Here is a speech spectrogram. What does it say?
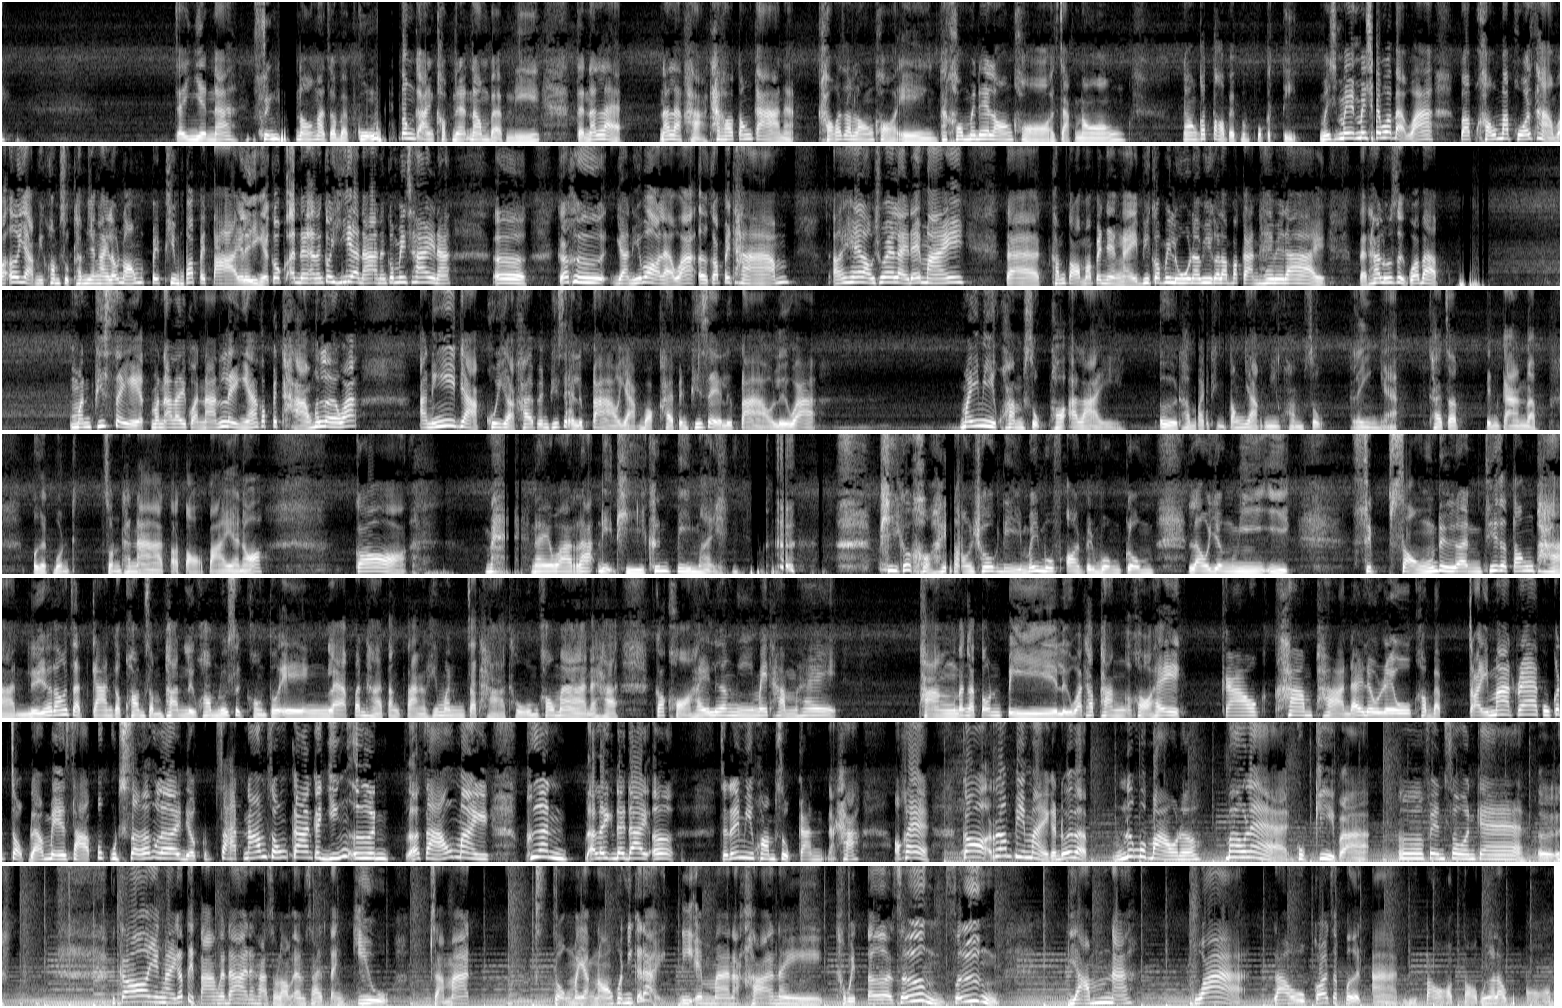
ใจเย็นนะ ซึ่งน้องอาจจะแบบกูต้องการคำแนะนำแบบนี้ แต่นั่นแหละ นั่นแหละค่ะ ถ้าเขาต้องการอะ เขาก็จะร้องขอเอง ถ้าเขาไม่ได้ร้องขอจากน้อง น้องก็ตอบไปเป็นปกติ ไม่ไม่ไม่ใช่ว่าแบบว่าแบบเขามาโพสต์ถามว่าเอออยากมีความสุขทำยังไงแล้วน้องไปพิมพ์ว่าไปตายอะไรอย่างเงี้ยก็อันนั้นอันนั้นก็เฮี้ยนะอันนั้นก็ไม่ใช่นะเออ ก็คืออย่างที่บอกแหละว่า เออก็ไปถามเอาให้เราช่วยอะไรได้ไหมแต่คำตอบมาเป็นยังไง พี่ก็ไม่รู้นะพี่ก็รับประกันให้ไม่ได้ แต่ถ้ารู้สึกว่าแบบ มันพิเศษมันอะไรกว่านั้นอะไรเงี้ยก็ไปถามเขาเลยว่า อันนี้อยากคุยกับใครเป็นพิเศษหรือเปล่า อยากบอกใครเป็นพิเศษหรือเปล่าหรือว่า ไม่มีความสุขเพราะอะไร เออทำไมถึงต้องอยากมีความสุขอะไรอย่างเงี้ย ถ้าจะเป็นการแบบเปิดบทสนทนาต่อๆไปอะเนาะก็แมในวาระดิทีขึ้นปีใหม่ พี่ก็ขอให้น้องโชคดี ไม่ move on เป็นวงกลม เรายังมีอีก 12 เดือนที่จะต้องผ่าน หรือจะต้องจัดการกับความสัมพันธ์ หรือความรู้สึกของตัวเอง และปัญหาต่างๆ ที่มันจะถาโถมเข้ามานะคะ ก็ขอให้เรื่องนี้ไม่ทำให้พังตั้งแต่ต้นปี หรือว่าถ้าพังก็ขอให้ก้าวข้ามผ่านได้เร็วๆเขาแบบไตรมาสแรกกูก็จบแล้วเมษาปุ๊บกูเซิร์งเลย เดี๋ยวสาดน้ำสงการกับหญิงอื่นสาวใหม่เพื่อนอะไรใดๆเออ จะได้มีความสุขกันนะคะ โอเค ก็เริ่มปีใหม่กันด้วยแบบเรื่องเบาๆเนอะเบาแหละกุบกีบอะเออเฟนโซนแกเออก็ยังไงก็ติดตามกันได้นะคะสำหรับแอมไซ thank you สามารถส่งมาอย่างน้องคนนี้ก็ได้ DM มานะคะใน Twitter ซึ่งซึ่งย้ำนะ ว่าเราก็จะเปิดอ่านหรือตอบต่อเมื่อเราพร้อม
